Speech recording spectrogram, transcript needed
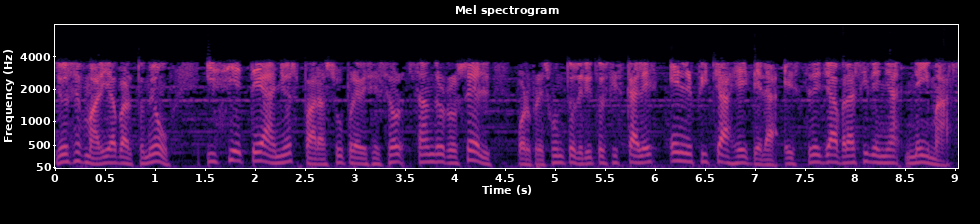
Josep María Bartomeu, y siete años para su predecesor, Sandro Rosell, por presuntos delitos fiscales en el fichaje de la estrella brasileña Neymar.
